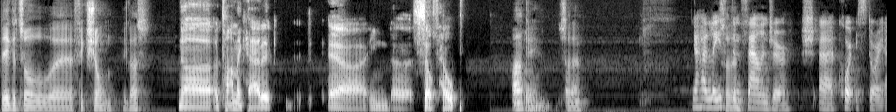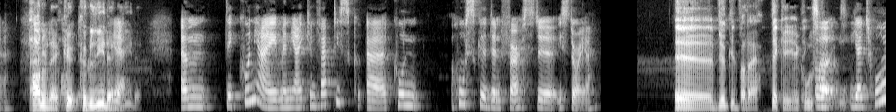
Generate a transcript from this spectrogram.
Begge to uh, fiktion, ikke også? Nå, Atomic Habit er en uh, self-help. Okay, sådan. Jeg har læst Sådan. den Salinger uh, kort historie. Har du det? Kan, kan du lide det? Ja. Um, det kunne jeg, men jeg kan faktisk uh, kun huske den første historie. Uh, hvilket var det? Det kan jeg ikke huske. Og jeg tror,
